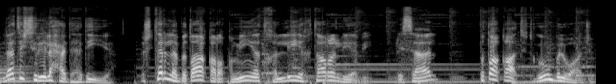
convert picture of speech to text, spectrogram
لا تشتري لحد هدية. اشتر له بطاقة رقمية تخليه يختار اللي يبي. رسال بطاقات تقوم بالواجب.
